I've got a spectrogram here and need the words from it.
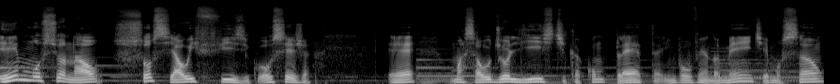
emocional, social e físico, ou seja, é uma saúde holística, completa, envolvendo a mente, a emoção,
